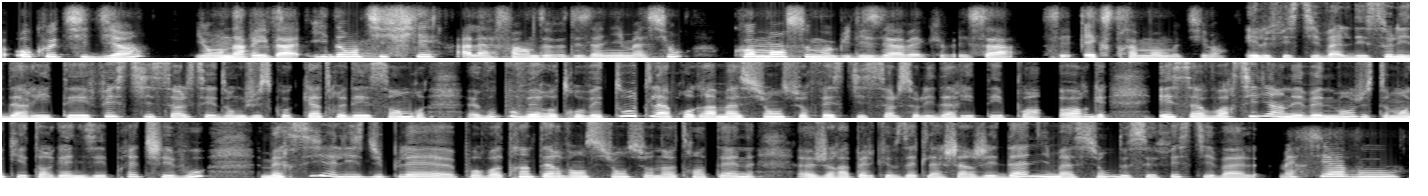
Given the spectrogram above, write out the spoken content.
au quotidien et on arrive à identifier à la fin des animations comment se mobiliser avec eux. Et ça, c'est extrêmement motivant. Et le Festival des Solidarités Festisol, c'est donc jusqu'au 4 décembre. Vous pouvez retrouver toute la programmation sur festisolsolidarité.org et savoir s'il y a un événement justement qui est organisé près de chez vous. Merci Alice Duplay pour votre intervention sur notre antenne. Je rappelle que vous êtes la chargée d'animation de ce festival. Merci à vous.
